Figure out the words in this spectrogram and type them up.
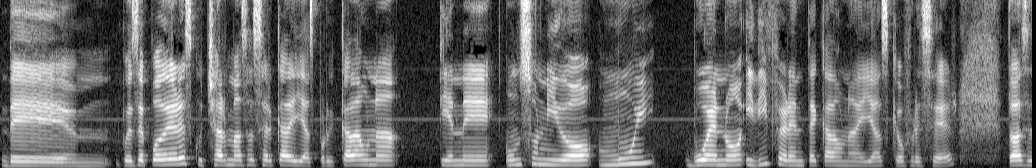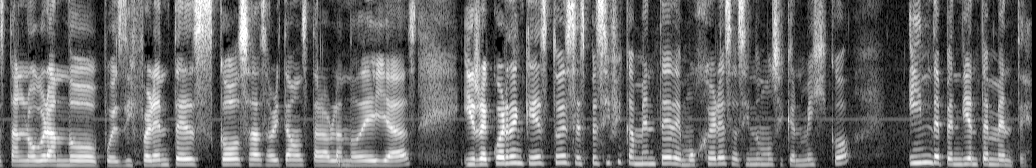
de pues de poder escuchar más acerca de ellas porque cada una tiene un sonido muy bueno y diferente cada una de ellas que ofrecer. Todas están logrando pues diferentes cosas, ahorita vamos a estar hablando de ellas. Y recuerden que esto es específicamente de mujeres haciendo música en México independientemente,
